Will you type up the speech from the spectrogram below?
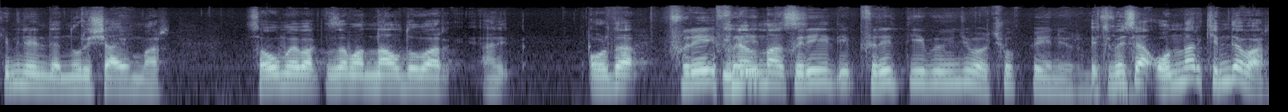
kimin elinde Nuri Şahin var. Savunmaya baktığın zaman Naldo var. Hani orada Fred, Fred, İnanılmaz. Fred, Fred diye bir oyuncu var. Çok beğeniyorum. E mesela onlar kimde var?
